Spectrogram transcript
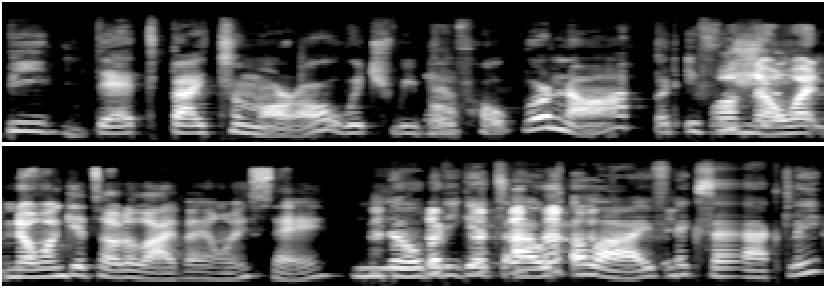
be dead by tomorrow, which we both hope we're not. But if well, we no one, no one gets out alive. I always say nobody gets out alive. Exactly.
